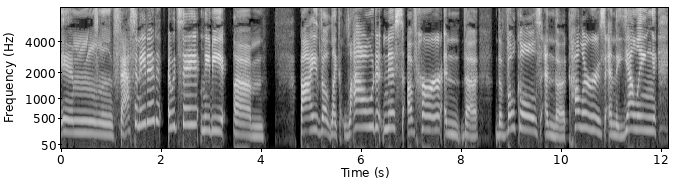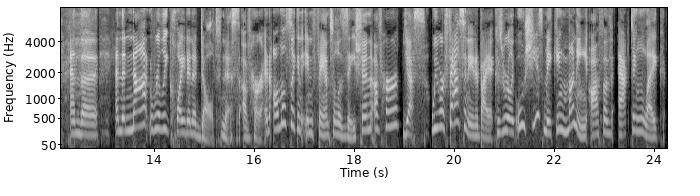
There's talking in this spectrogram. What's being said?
um, fascinated. I would say maybe um, by the like loudness of her and the the vocals and the colors and the yelling and the and the not really quite an adultness of her and almost like an infantilization of her. yes. We were fascinated by it because we were like, "Oh, she is making money off of acting like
